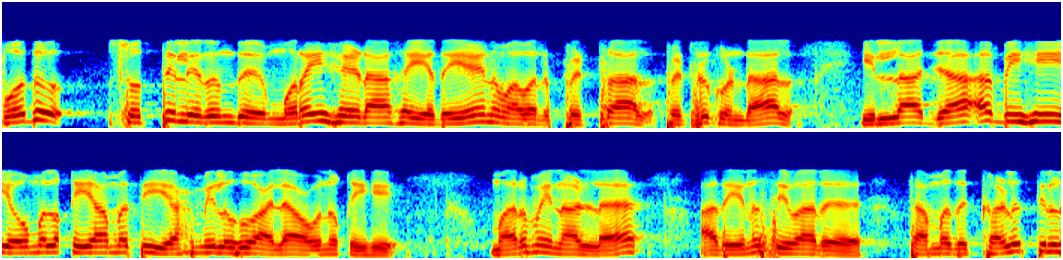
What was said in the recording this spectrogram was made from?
பொது சொத்திலிருந்து முறைகேடாக எதையேனும் அவர் பெற்றால் பெற்றுக்கொண்டால் இல்லா ஜா அபிஹி யௌமல் கியாமத்தி யஹ்மிலுஹு அலா உனுகிஹி. மறுமை நாள்ல அதை என்ன செய்வார்? தமது கழுத்தில்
